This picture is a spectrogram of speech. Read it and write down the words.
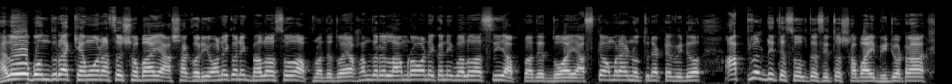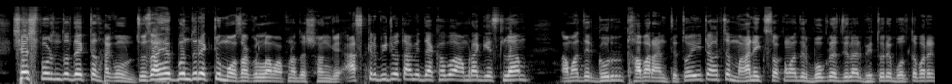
হ্যালো বন্ধুরা, কেমন আছো সবাই? আশা করি অনেক অনেক ভালো আছো। আপনাদের দোয়া আলহামদুলিল্লাহ আমরা অনেক অনেক ভালো আছি। আপনাদের দোয়ায় আজকে আমরা নতুন একটা ভিডিও আপলোড দিতে চলতেছি। তো সবাই ভিডিওটা শেষ পর্যন্ত দেখতে থাকুন। তো যাই হোক বন্ধুরা, একটু মজা করলাম আপনাদের সঙ্গে। আজকের ভিডিওতে আমি দেখাবো, আমরা গেছিলাম আমাদের গরুর খাবার আনতে। তো এটা হচ্ছে মানিক চক আমাদের বগুড়া জেলার ভিতরে বলতে পারেন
